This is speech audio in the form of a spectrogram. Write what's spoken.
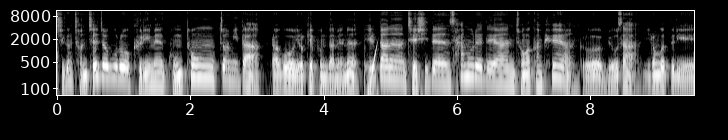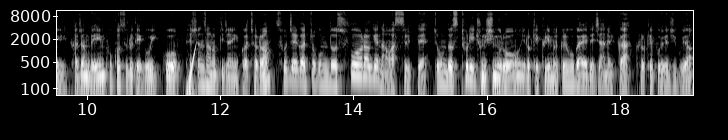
지금 전체적으로 그림의 공통점이다라고 이렇게 본다면은 일단은 제시된 사물에 대한 정확한 표현 그리고 묘사 이런 것들이 가장 메인 포커스로 되고 있고 패션 산업 디자인과처럼 소재가 조금 더 수월하게 나왔을 때 조금 더 스토리 중심으로 이렇게 그림을 끌고 가야 되지 않을까 그렇게 보여지고요.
